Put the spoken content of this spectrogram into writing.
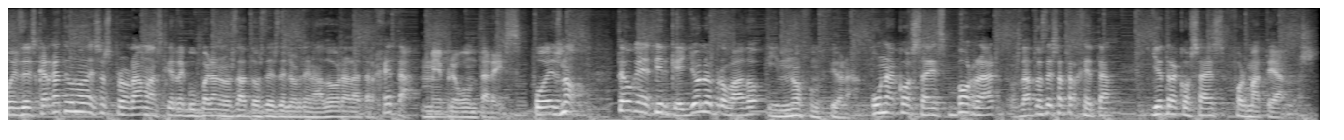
Pues descárgate uno de esos programas que recuperan los datos desde el ordenador a la tarjeta, me preguntaréis. Pues no, tengo que decir que yo lo he probado y no funciona. Una cosa es borrar los datos de esa tarjeta y otra cosa es formatearlos.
